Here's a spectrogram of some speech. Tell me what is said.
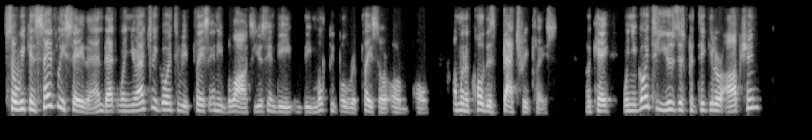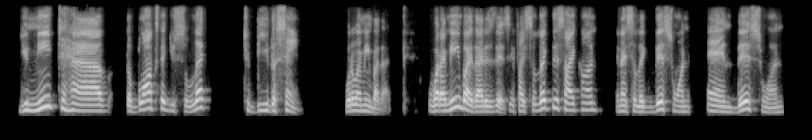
So we can safely say then that when you're actually going to replace any blocks using the, the multiple replace or, or, or I'm going to call this batch replace. Okay, when you're going to use this particular option, you need to have the blocks that you select to be the same. What do I mean by that? What I mean by that is this. If I select this icon and I select this one and this one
